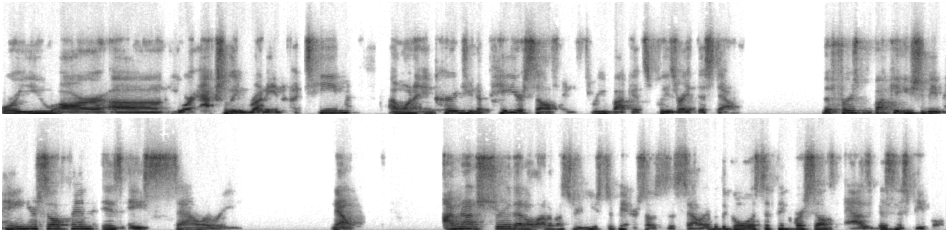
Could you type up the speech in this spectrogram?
or you are uh, you are actually running a team. I want to encourage you to pay yourself in three buckets. Please write this down. The first bucket you should be paying yourself in is a salary. Now, I'm not sure that a lot of us are used to paying ourselves as a salary, but the goal is to think of ourselves as business people.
